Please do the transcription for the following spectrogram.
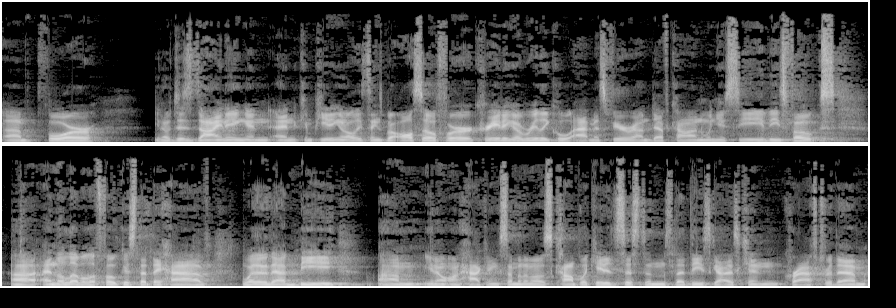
um, for you know designing and, and competing and all these things, but also for creating a really cool atmosphere around DEF CON when you see these folks uh, and the level of focus that they have, whether that be um, you know on hacking some of the most complicated systems that these guys can craft for them,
